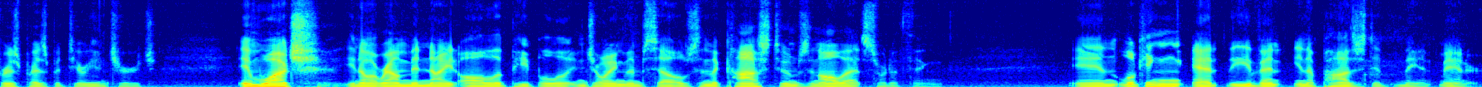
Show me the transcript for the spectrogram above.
First Presbyterian Church and watch, you know, around midnight, all the people enjoying themselves and the costumes and all that sort of thing. And looking at the event in a positive man- manner.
